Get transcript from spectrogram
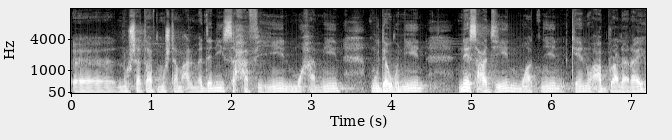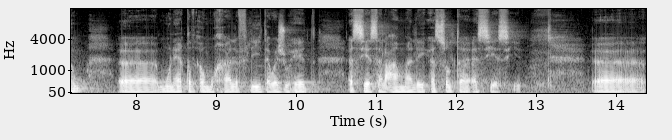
آه، نشطاء في المجتمع المدني صحفيين محامين مدونين ناس عاديين مواطنين كانوا عبروا على رأيهم آه، مناقض أو مخالف لتوجهات السياسة العامة للسلطة السياسية. آه،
